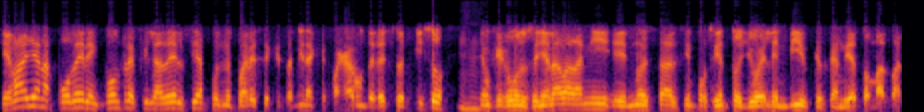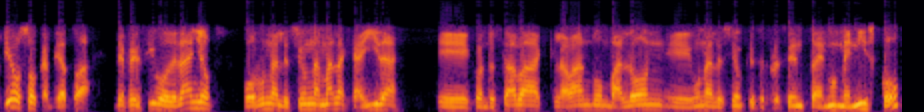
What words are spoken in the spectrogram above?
que vayan a poder en contra de Filadelfia, pues me parece que también hay que pagar un derecho de piso, y aunque como lo señalaba Dani, eh, no está al 100% Joel Embiid, que es candidato más valioso, candidato a defensivo del año, por una lesión, una mala caída cuando estaba clavando un balón, una lesión que se presenta en un menisco,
